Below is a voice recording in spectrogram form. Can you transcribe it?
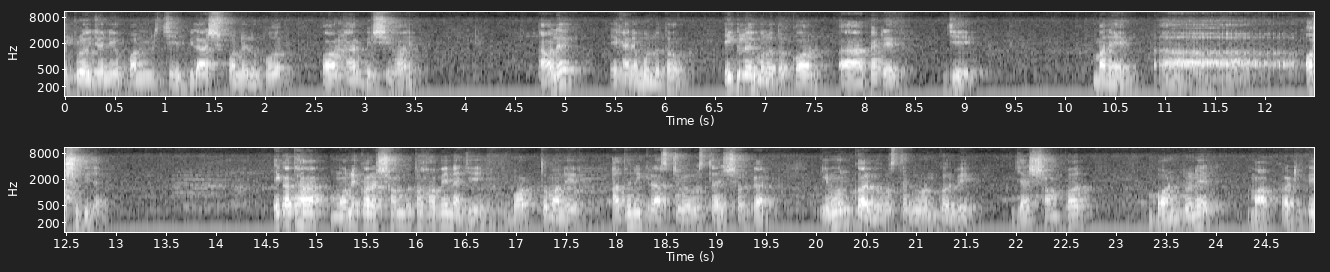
প্রয়োজনীয় পণ্যের চেয়ে বিলাস পণ্যের উপর কর হার বেশি হয়, তাহলে এখানে মূলত এগুলোই মূলত কর ভ্যাটের যে মানে অসুবিধা। একথা মনে করা সঙ্গত হবে না যে, বর্তমানের আধুনিক রাষ্ট্র ব্যবস্থায় সরকার এমন কর ব্যবস্থা গ্রহণ করবে, যা সম্পদ বন্টনের মাপকাঠিতে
